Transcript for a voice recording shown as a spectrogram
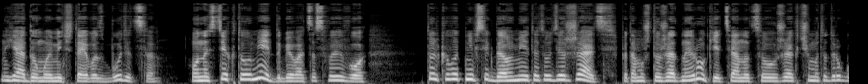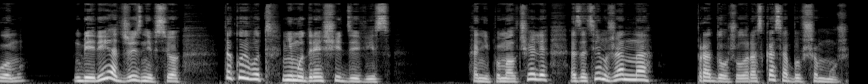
Я думаю, мечта его сбудется. Он из тех, кто умеет добиваться своего. Только вот не всегда умеет это удержать, потому что жадные руки тянутся уже к чему-то другому. «Бери от жизни все». Такой вот немудрящий девиз. Они помолчали, а затем Жанна продолжила рассказ о бывшем муже.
